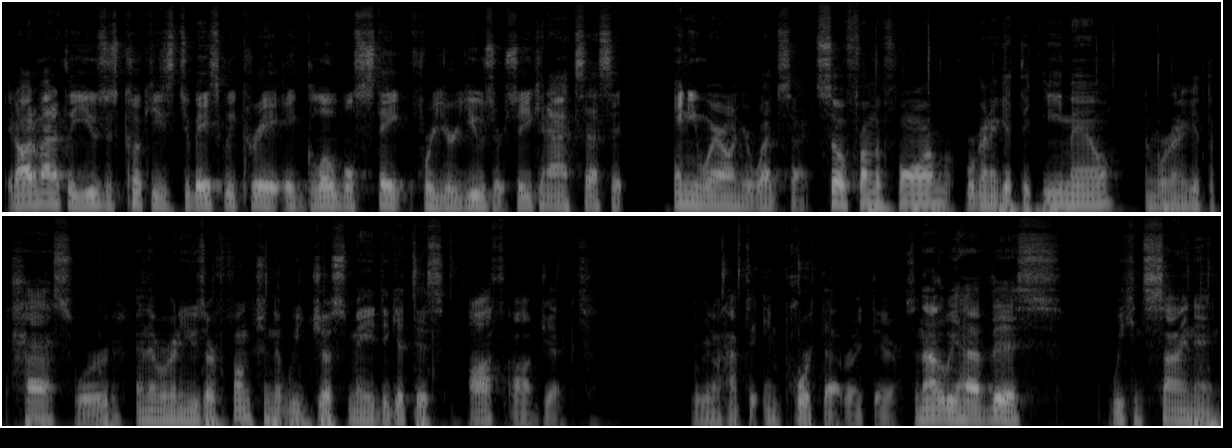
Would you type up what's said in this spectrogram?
it automatically uses cookies to basically create a global state for your user. So you can access it anywhere on your website. So from the form, we're going to get the email and we're going to get the password. And then we're going to use our function that we just made to get this auth object. We're going to have to import that right there. So now that we have this, we can sign in.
